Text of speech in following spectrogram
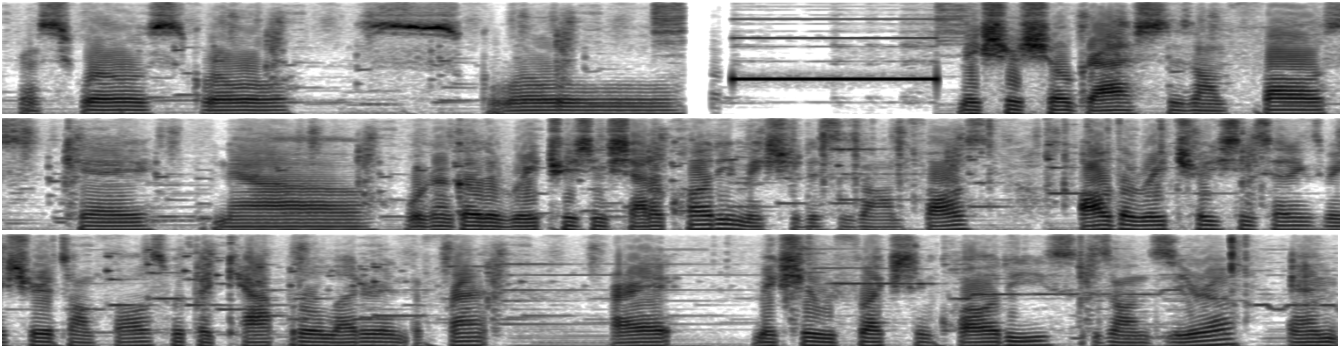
we're going to scroll scroll scroll make sure show grass is on false okay? Now we're gonna go to ray tracing shadow quality. Make sure this is on false. All the ray tracing settings make sure it's on false with a capital letter in the front all right make sure reflection qualities is on zero and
